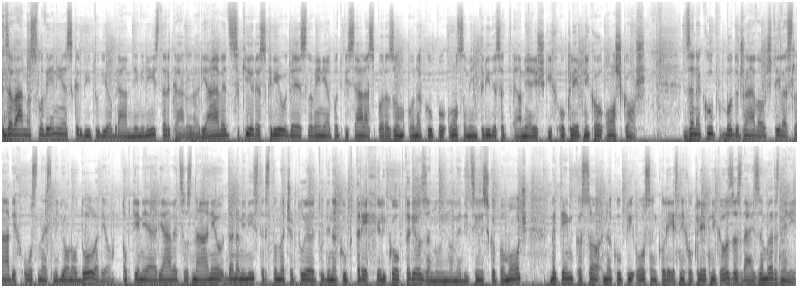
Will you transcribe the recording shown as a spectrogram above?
Za varnost Slovenije skrbi tudi obramni minister Karl Rjavec, ki je razkril, da je Slovenija podpisala sporazum o nakupu 38 ameriških oklepnikov Oshkosh. Za nakup bo država odštela slabih 18 milijonov dolarjev. Ob tem je Rjavec oznanil, da na ministrstvu načrtujejo tudi nakup treh helikopterjev za nujno medicinsko pomoč, medtem ko so nakupi osem kolesnih oklepnikov za zdaj zamrznjeni.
